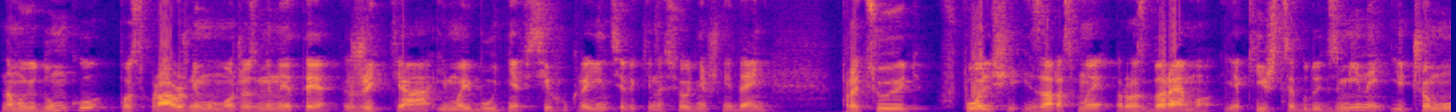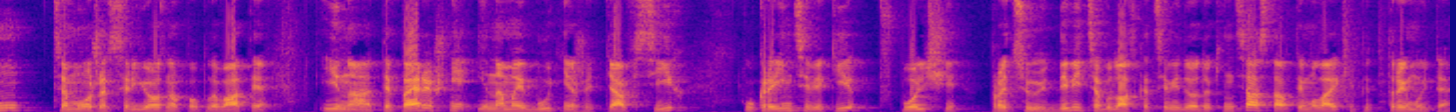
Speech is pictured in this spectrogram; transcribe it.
на мою думку, по-справжньому може змінити життя і майбутнє всіх українців, які на сьогоднішній день працюють в Польщі. І зараз ми розберемо, які ж це будуть зміни і чому це може серйозно попливати і на теперішнє, і на майбутнє життя всіх українців, які в Польщі працюють. Дивіться, будь ласка, це відео до кінця, ставте йому лайки, підтримуйте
